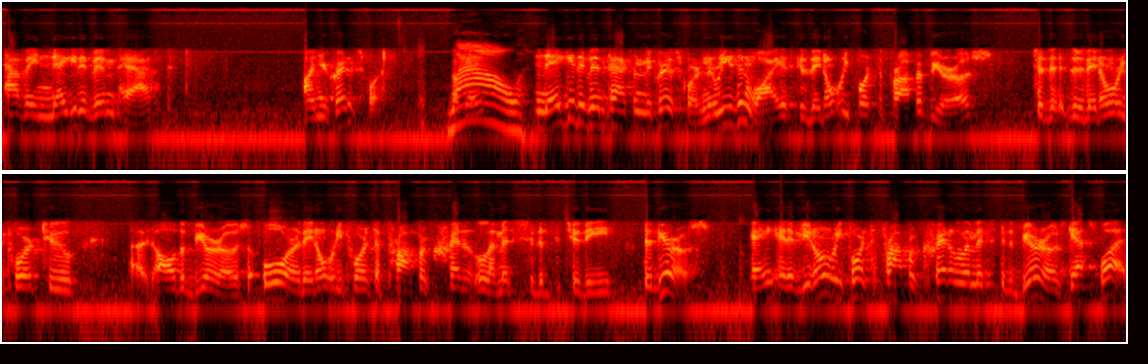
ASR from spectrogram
have a negative impact on your credit score. Wow. Okay? Negative impact on the credit score. And the reason why is because they don't report to profit bureaus, to the, they don't report to uh, all the bureaus, or they don't report the proper credit limits to the, to the, the bureaus. Okay? And if you don't report the proper credit limits to the bureaus, guess what?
